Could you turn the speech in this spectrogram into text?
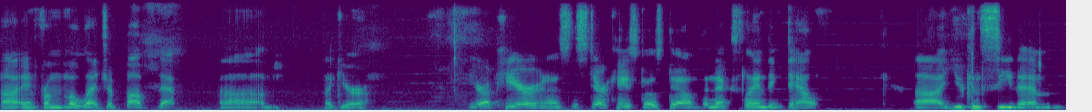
uh, and from the ledge above them, um, like you're you're up here, and as the staircase goes down, the next landing down uh, you can see them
